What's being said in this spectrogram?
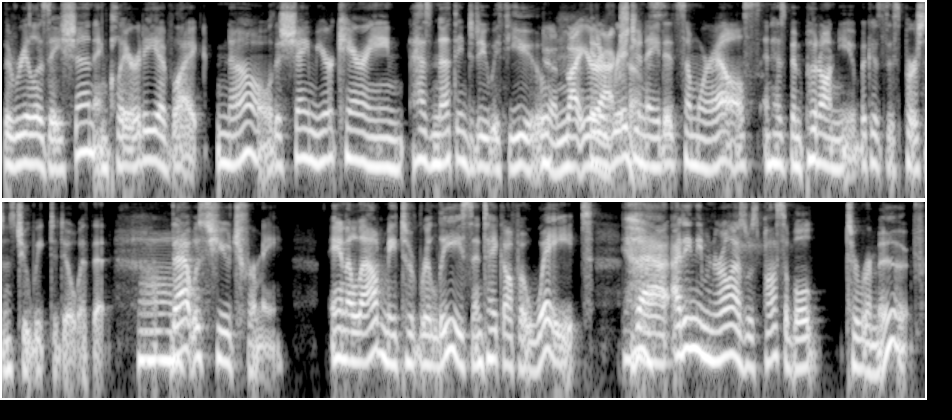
the realization and clarity of like no the shame you're carrying has nothing to do with you Yeah, not your it actions. originated somewhere else and has been put on you because this person's too weak to deal with it mm. that was huge for me and allowed me to release and take off a weight that I didn't even realize was possible to remove.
